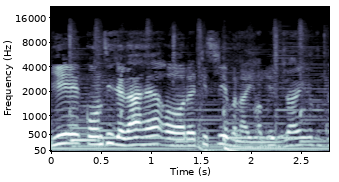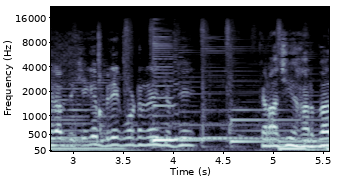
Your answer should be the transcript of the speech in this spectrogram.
ये कौन सी जगह है और किस लिए बनाई है? जाएँगे तो फिर आप देखिएगा ब्रेक वाटर है जो कि कराची हार्बर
